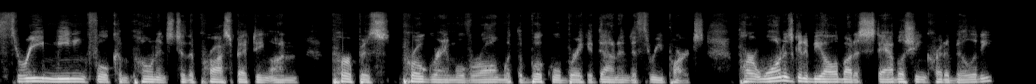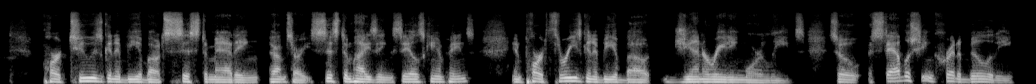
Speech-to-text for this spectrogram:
three meaningful components to the prospecting on purpose program overall. And with the book we'll break it down into three parts. Part one is going to be all about establishing credibility. Part two is going to be about systematic, I'm sorry, systemizing sales campaigns. And part three is going to be about generating more leads. So establishing credibility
